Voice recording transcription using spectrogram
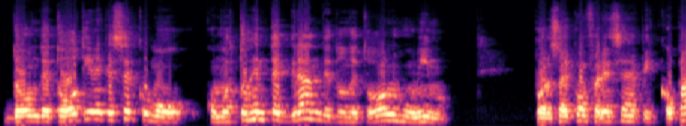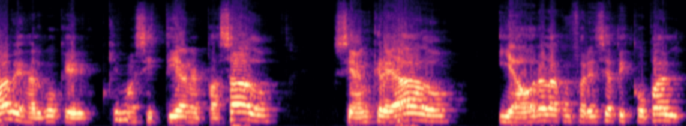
donde todo tiene que ser como, como estos entes grandes, donde todos nos unimos. Por eso hay conferencias episcopales, algo que, no existía en el pasado, se han creado y ahora la conferencia episcopal,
